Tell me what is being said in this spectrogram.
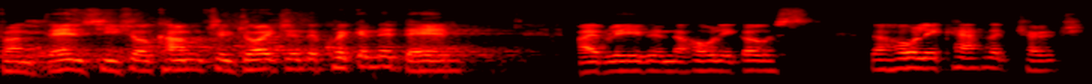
From thence he shall come to judge the quick and the dead. I believe in the Holy Ghost, the Holy Catholic Church,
